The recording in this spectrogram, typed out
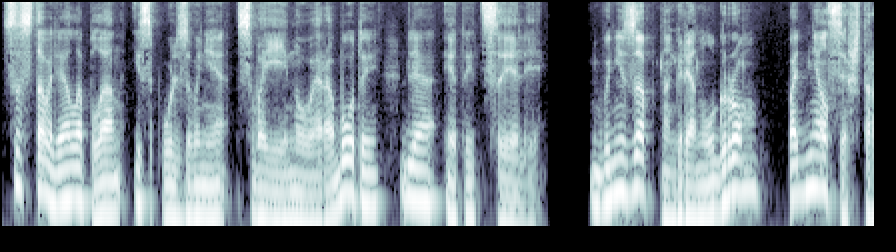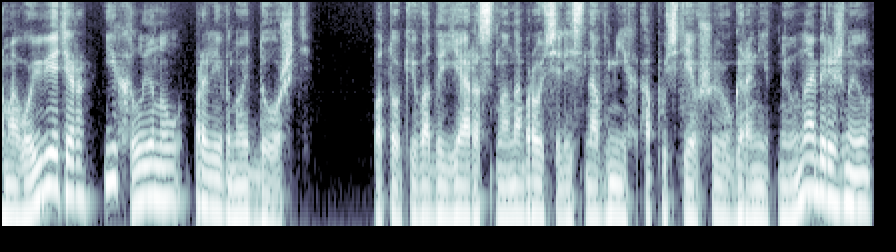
составляла план использования своей новой работы для этой цели. Внезапно грянул гром, поднялся штормовой ветер и хлынул проливной дождь. Потоки воды яростно набросились на вмиг опустевшую гранитную набережную,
